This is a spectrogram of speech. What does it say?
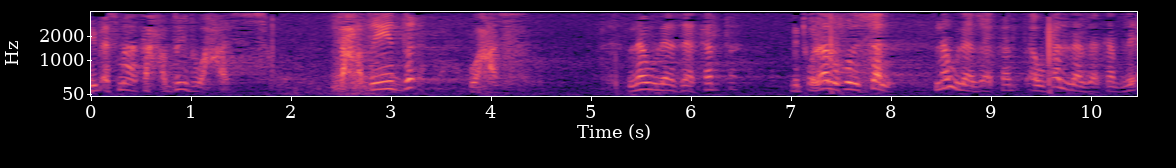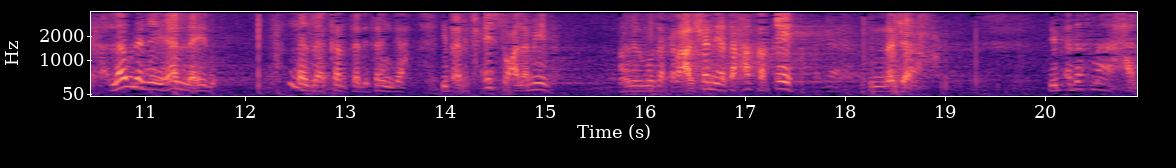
يبقى اسمها تحضيض وحث تحضيض وحث لولا ذاكرت بتقولها له طول السنة. لولا ذاكرت أو هلا ذاكرت لولا زي هلا هنا هلا ذاكرت لتنجح؟ يبقى بتحسه على مين؟ عن المذاكرة. علشان يتحقق إيه؟ النجاح. يبقى ده اسمها حث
